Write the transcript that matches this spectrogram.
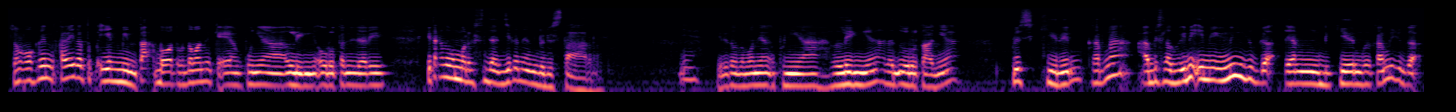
Cuma mungkin kami tetap ingin minta bahwa teman-teman kayak yang punya link urutannya dari kita kan mau meresin janjikan yang dari Star. Iya. Jadi teman-teman yang punya linknya dan urutannya, please kirim karena abis lagu ini iming-iming juga yang dikirim ke kami juga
